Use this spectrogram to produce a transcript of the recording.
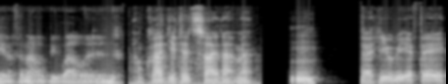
team. I think that would be well earned. I'm glad you did say that, Matt. Hmm. Yeah, he would be if they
